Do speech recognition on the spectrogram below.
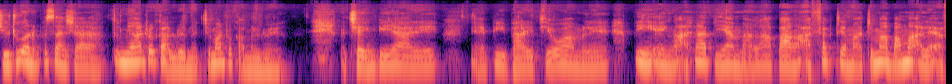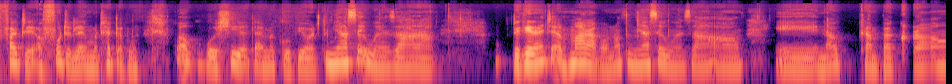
YouTube ကနေပတ်စံရှားတာသူများအတွက်ကလွယ်မယ်ကျမအတွက်ကမလွယ်အချိန်ပေးရတယ်အဲပြီးဘာတွေပြောရမလဲပြီးရင်အိမ်ငါအလှပြရမှာလားဘာငါ affected မှာကျမဘာမှအလဲ affected afford လည်းမထက်တဘူးကိုယ့်အကူကိုရှိတဲ့အတိုင်းပဲကိုပြောသူများစိတ်ဝင်စားတာ တကယ်တမ်းကျမှားတာပေါ့နော်သူများစိတ်ဝင်စားအောင်အဲနောက်ခံ background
